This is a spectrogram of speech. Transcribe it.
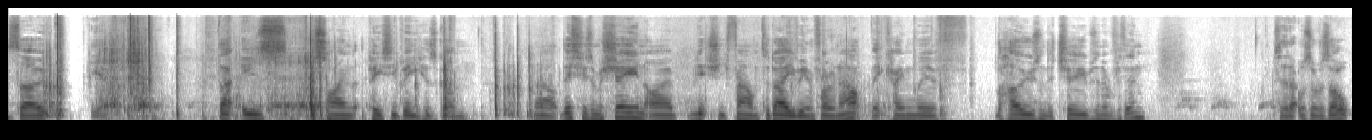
So yeah that is a sign that the PCB has gone now this is a machine I literally found today being thrown out. It came with the hose and the tubes and everything. So that was a result.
